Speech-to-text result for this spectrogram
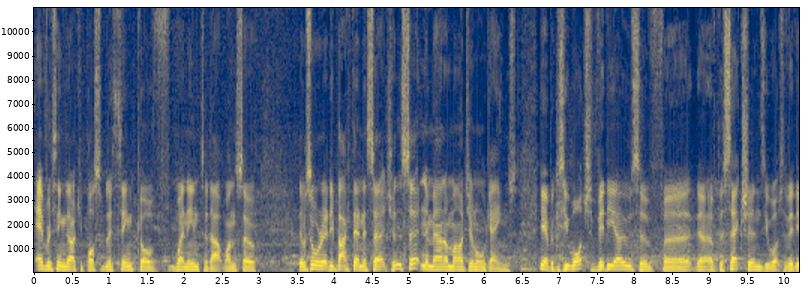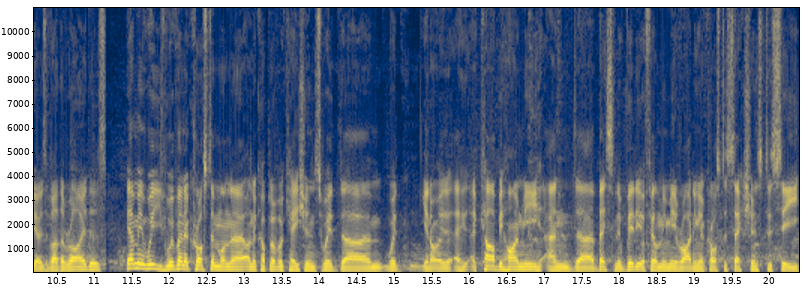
everything that I could possibly think of went into that one. So there was already back then a certain, certain amount of marginal gains. Yeah, because you watched videos of uh, the, of the sections, you watched the videos of other riders. Yeah, I mean, we, we went across them on a, on a couple of occasions with um, with you know a, a, car behind me and uh, basically video filming me riding across the sections to see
